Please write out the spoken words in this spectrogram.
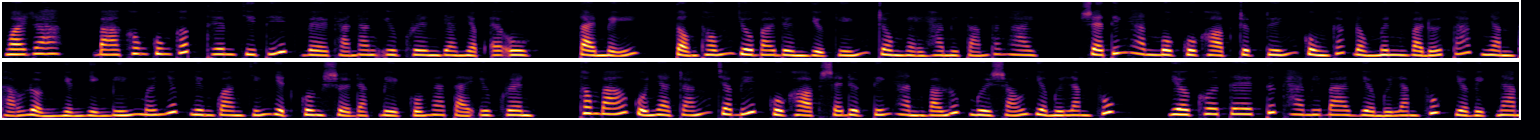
Ngoài ra, bà không cung cấp thêm chi tiết về khả năng Ukraine gia nhập EU. Tại Mỹ, Tổng thống Joe Biden dự kiến trong ngày 28 tháng 2 sẽ tiến hành một cuộc họp trực tuyến cùng các đồng minh và đối tác nhằm thảo luận những diễn biến mới nhất liên quan chiến dịch quân sự đặc biệt của Nga tại Ukraine. Thông báo của Nhà Trắng cho biết cuộc họp sẽ được tiến hành vào lúc 16 giờ 15 phút giờ KT tức 23 giờ 15 phút giờ Việt Nam.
